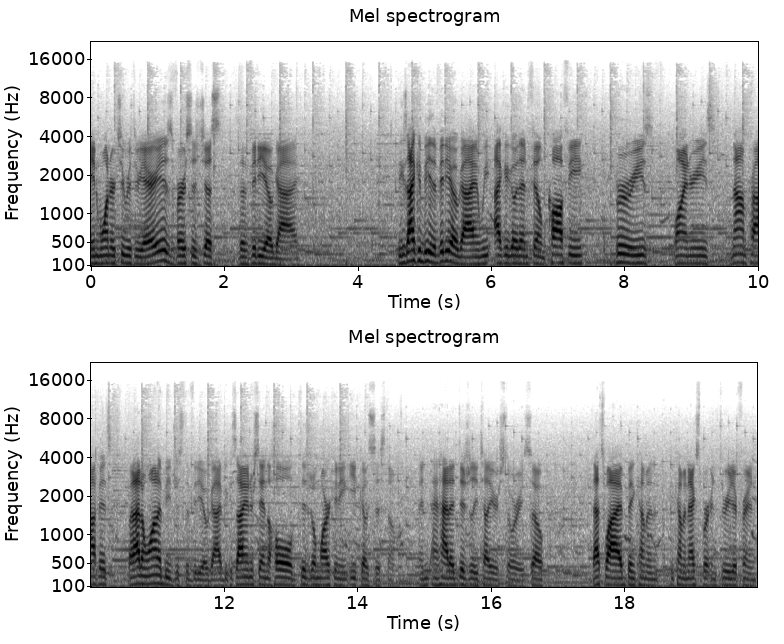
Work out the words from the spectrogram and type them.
in one or two or three areas versus just the video guy. Because I could be the video guy and we, I could go then film coffee, breweries, wineries, nonprofits, but I don't want to be just the video guy because I understand the whole digital marketing ecosystem and, and how to digitally tell your story. So that's why I've become an, become an expert in three different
